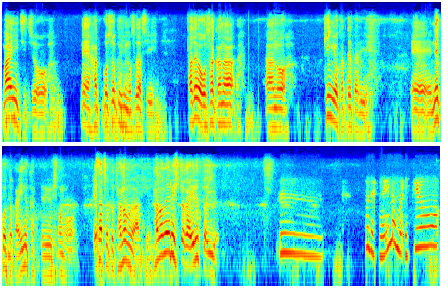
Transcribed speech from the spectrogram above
毎日一応、ね、発酵食品もそうだし、例えばお魚、あの、金魚飼ってたり、えー猫とか犬飼ってる人も、餌ちょっと頼むわって、頼める人がいるといいよ。うーん。そうですね。今も一応、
